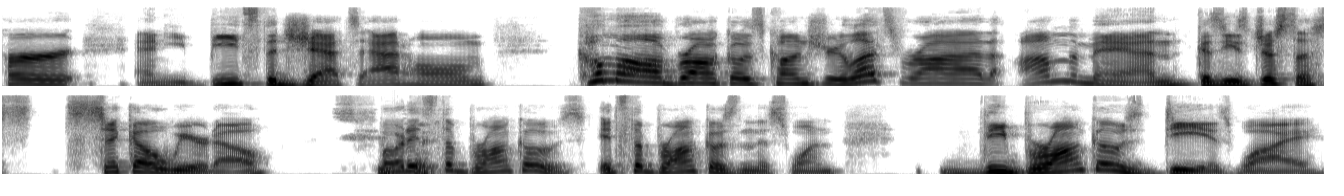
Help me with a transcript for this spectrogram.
hurt and he beats the Jets at home come on, Broncos country, let's ride. I'm the man because he's just a sicko weirdo. But it's the Broncos. It's the Broncos in this one. The Broncos D is why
